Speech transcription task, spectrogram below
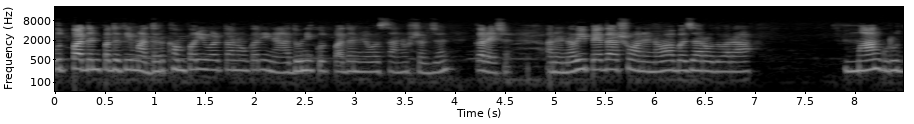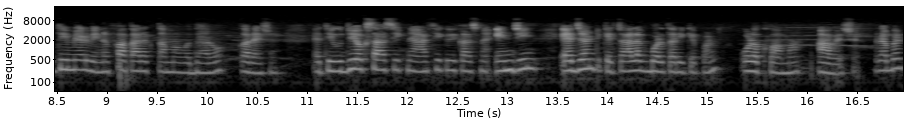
ઉત્પાદન પદ્ધતિમાં ધરખમ પરિવર્તનો કરીને આધુનિક ઉત્પાદન વ્યવસ્થાનું સર્જન કરે છે. અને નવી પેદાશો અને નવા બજારો દ્વારા માંગ વૃદ્ધિ મેળવી નફાકારકતામાં વધારો કરે છે. એથી ઉદ્યોગ સાહસિકને આર્થિક વિકાસના એન્જિન, એજન્ટ કે ચાલક બળ તરીકે પણ ઓળખવામાં આવે છે. બરાબર?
